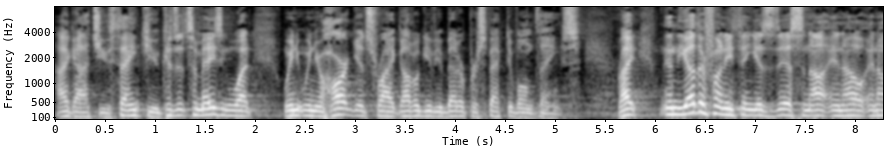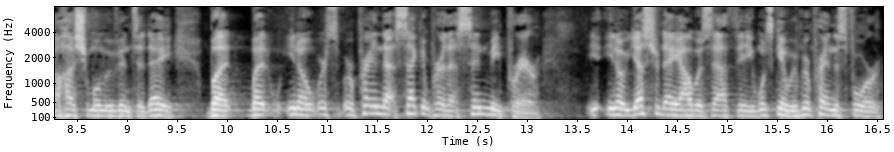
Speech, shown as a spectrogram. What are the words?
I got you. Thank you. Because it's amazing what, when, when your heart gets right, God will give you a better perspective on things. Right? And the other funny thing is this, and I'll, and I'll, and I'll hush and we'll move in today. But, but you know, we're, we're praying that second prayer, that send me prayer. You know, yesterday I was at the, once again, we've been praying this for,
